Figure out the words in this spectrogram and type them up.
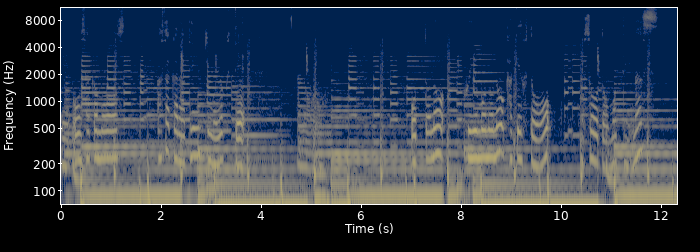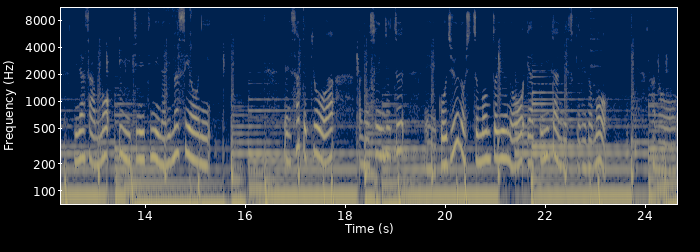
えー、大阪も朝から天気も良くてあの夫の冬物の掛け布団を干そうと思っています。皆さんもいい一日になりますように、えー、さて今日はあの先日、えー、50の質問というのをやってみたんですけれどもあの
